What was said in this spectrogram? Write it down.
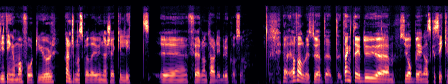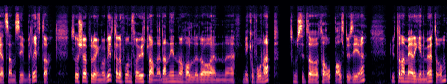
de tinga man får til jul, kanskje man skal da undersøke litt uh, før man tar det i bruk også. Ja, i hvert fall hvis du er et- Tenk deg du eh, som jobber i en ganske sikkerhetssensitiv bedrift. da. Så kjøper du en mobiltelefon fra utlandet. Den inneholder da en eh, mikrofonapp som sitter og tar opp alt du sier. Du tar den med deg inn i møterom.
